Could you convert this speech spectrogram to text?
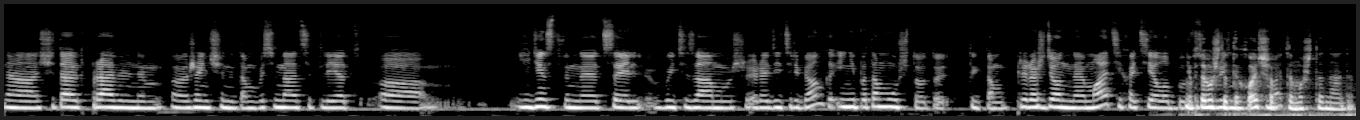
э, считают правильным э, женщины там 18 лет э, единственная цель выйти замуж и родить ребенка, и не потому, что ты, ты там прирожденная мать и хотела бы. Не потому, что ты хочешь, мать. а потому что надо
